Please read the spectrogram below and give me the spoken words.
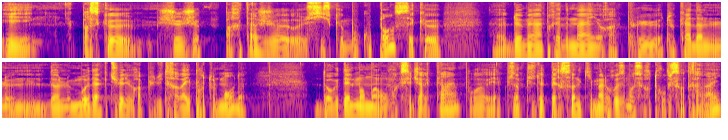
et parce que je, je partage aussi ce que beaucoup pensent, c'est que euh, demain après-demain, il y aura plus, en tout cas dans le, dans le mode actuel, il y aura plus du travail pour tout le monde. Donc dès le moment, on voit que c'est déjà le cas, hein, pour, il y a de plus en plus de personnes qui malheureusement se retrouvent sans travail.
